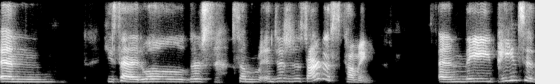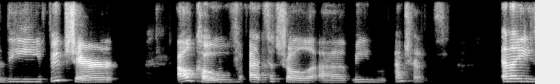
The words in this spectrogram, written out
And he said, Well, there's some Indigenous artists coming. And they painted the food share alcove at Central uh, main entrance. And I,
